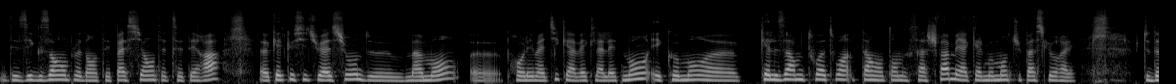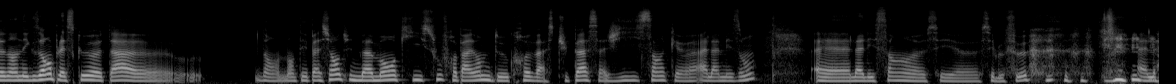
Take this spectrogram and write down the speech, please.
des, exemples dans tes patientes, etc. Euh, quelques situations de maman problématiques avec l'allaitement et comment, quelles armes toi, toi, as en tant que sage-femme et à quel moment tu passes le relais. Je te donne un exemple. Est-ce que tu as dans, tes patientes une maman qui souffre par exemple de crevasse. Tu passes à J5 à la maison, elle a les seins, c'est le feu. elle,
